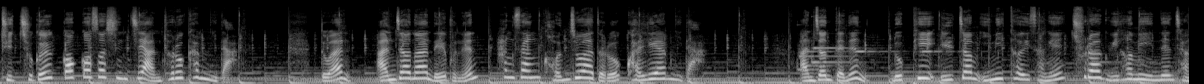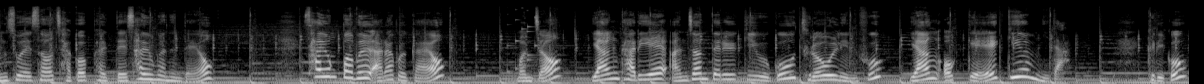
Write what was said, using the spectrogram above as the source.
뒤축을 꺾어서 신지 않도록 합니다. 또한 안전화 내부는 항상 건조하도록 관리합니다. 안전대는 높이 1.2m 이상의 추락 위험이 있는 장소에서 작업할 때 사용하는데요. 사용법을 알아볼까요? 먼저 양 다리에 안전대를 끼우고 들어올린 후 양 어깨에 끼웁니다. 그리고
